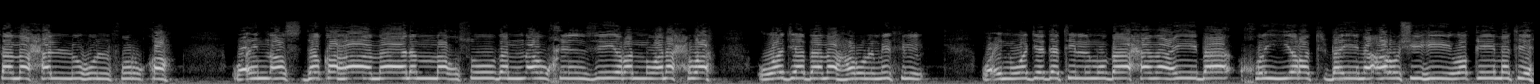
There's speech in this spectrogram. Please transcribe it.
فمحله الفرقة وإن أصدقها مالا مغصوبا أو خنزيرا ونحوه وجب مهر المثل وإن وجدت المباح معيبا خيرت بين أرشه وقيمته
